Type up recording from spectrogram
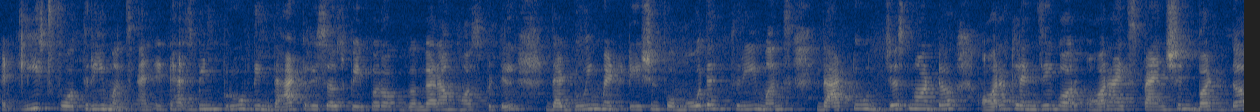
at least for 3 months. And it has been proved in that research paper of Gangaram hospital that doing meditation for more than 3 months that too just not the aura cleansing or aura expansion but the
